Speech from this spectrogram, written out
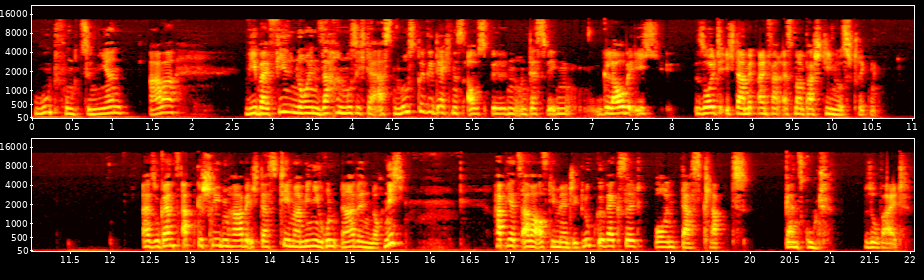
gut funktionieren. Aber wie bei vielen neuen Sachen muss ich da erst ein Muskelgedächtnis ausbilden und deswegen glaube ich, sollte ich damit einfach erstmal ein paar Stinos stricken. Also ganz abgeschrieben habe ich das Thema Mini-Rundnadeln noch nicht. Hab jetzt aber auf die Magic Loop gewechselt und das klappt ganz gut. Soweit.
